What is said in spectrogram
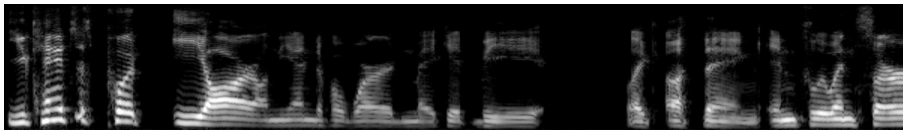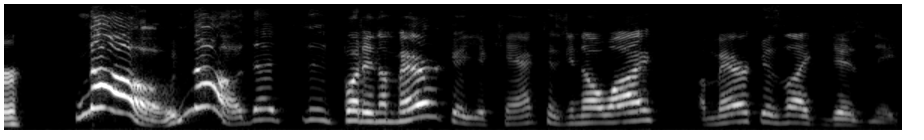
you can't just put er on the end of a word and make it be like a thing. Influencer. No, no. That, but in America, you can't because you know why? America's like Disney.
